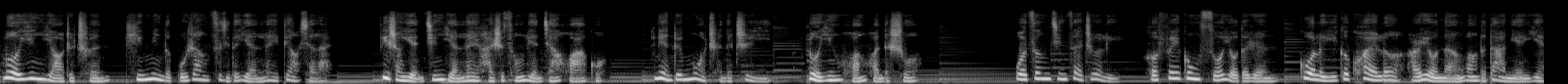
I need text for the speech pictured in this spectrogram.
洛英咬着唇，拼命的不让自己的眼泪掉下来，闭上眼睛，眼泪还是从脸颊划过。面对墨尘的质疑。洛英缓缓地说：“我曾经在这里和非共所有的人过了一个快乐而又难忘的大年夜。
